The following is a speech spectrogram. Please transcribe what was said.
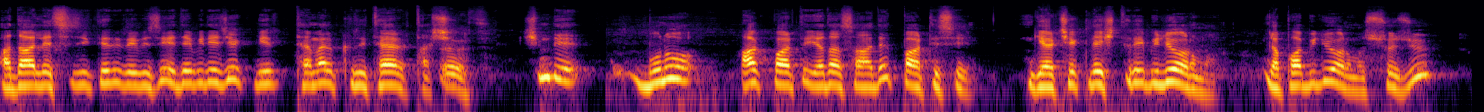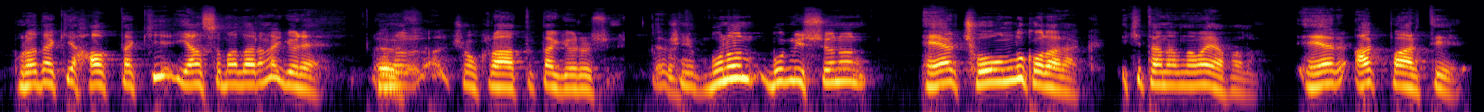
adaletsizlikleri revize edebilecek bir temel kriter taşır. Evet. Şimdi bunu AK Parti ya da Saadet Partisi gerçekleştirebiliyor mu? Yapabiliyor mu sözü? Buradaki halktaki yansımalarına göre bunu çok rahatlıkla görürsünüz. Şimdi bunun bu misyonun eğer çoğunluk olarak iki tanımlama yapalım. Eğer AK Parti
